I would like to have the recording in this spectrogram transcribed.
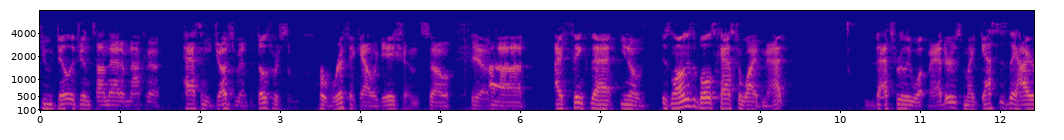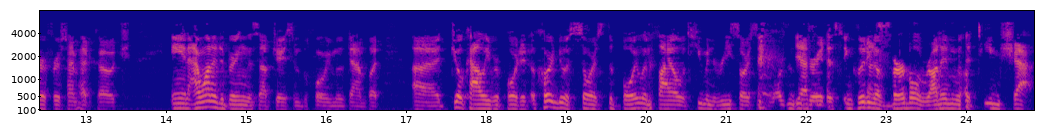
due diligence on that. I'm not going to pass any judgment, but those were some horrific allegations. So Yeah. uh, I think that you know, as long as the Bulls cast a wide net, that's really what matters. My guess is they hire a first-time head coach. And I wanted to bring this up, Jason, before we move down, but uh, Joe Cowley reported, according to a source, the Boylen file with human resources wasn't Yes. the greatest, including Yes. a verbal run-in with a team chef.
